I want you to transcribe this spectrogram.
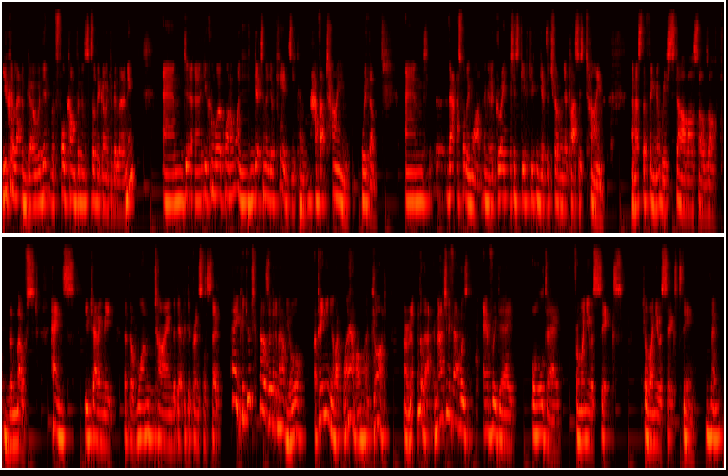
you can let them go with it with full confidence that they're going to be learning and uh, you can work one on one. You can get to know your kids. You can have that time with them, and that's what they want. I mean, the greatest gift you can give the children in your class is time, and that's the thing that we starve ourselves off the most. Hence, you telling me that the one time the deputy principal said, "Hey, could you tell us a bit about your opinion?" You're like, "Wow, oh my god, I remember that." Imagine if that was every day, all day, from when you were six to when you were 16. Then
